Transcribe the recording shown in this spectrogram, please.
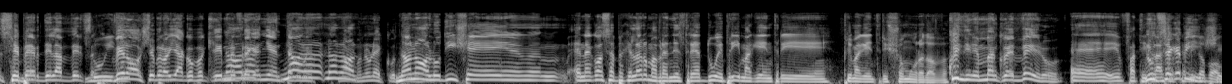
se perde l'avversario. Lui... Veloce però Jacopo perché no, mi frega no, niente. No, no, no, no, no, non è così. No, no, lo dice mm, è una cosa perché la Roma prende il 3-2 prima che entri prima che entri Shomurodov. Quindi nemmeno è vero. Eh, infatti non si capisce,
